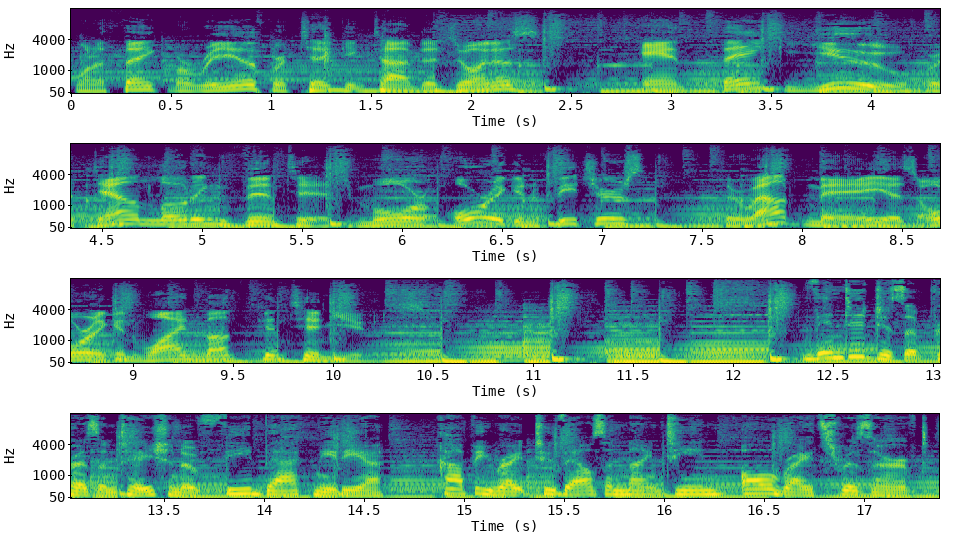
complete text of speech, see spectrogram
I want to thank Maria for taking time to join us. And thank you for downloading Vintage. More Oregon features throughout May as Oregon Wine Month continues. Vintage is a presentation of Feedback Media. Copyright 2019, all rights reserved.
